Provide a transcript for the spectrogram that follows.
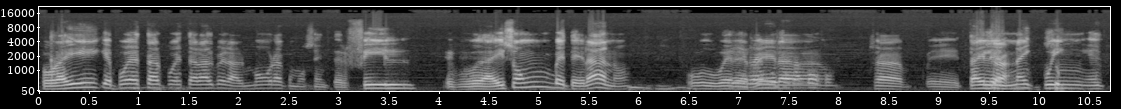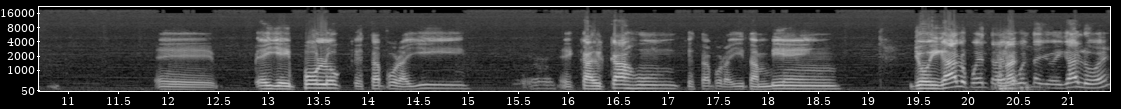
Por ahí que puede estar, puede estar Albert Almora como centerfield. Eh, pues, Ahí son veteranos. O Duber Sí, Herrera. o sea, eh, Tyler O sea, Nightwing. eh, eh, AJ Pollock que está por allí. eh, Cal Cajun, que está por allí también. Joey Galo, pueden traer de vuelta a Joey Galo, ¿eh?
